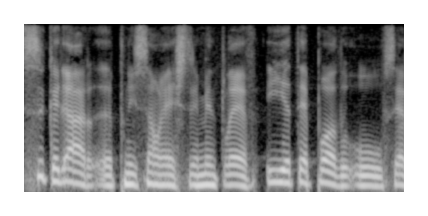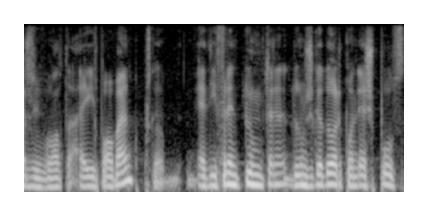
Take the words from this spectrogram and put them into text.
se calhar a punição é extremamente leve e até pode o Sérgio voltar a ir para o banco, porque é diferente de um, de um jogador quando é expulso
